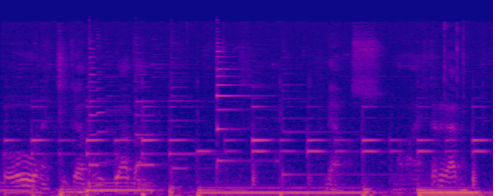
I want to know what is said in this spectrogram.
Oh, una chica muy guapa. Veamos. Vamos a descargar.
